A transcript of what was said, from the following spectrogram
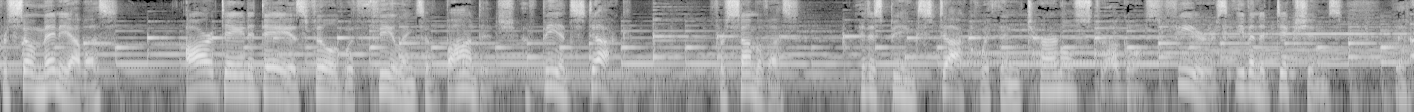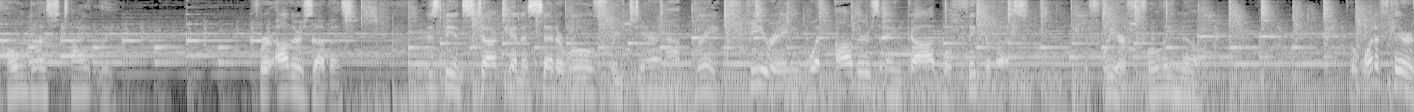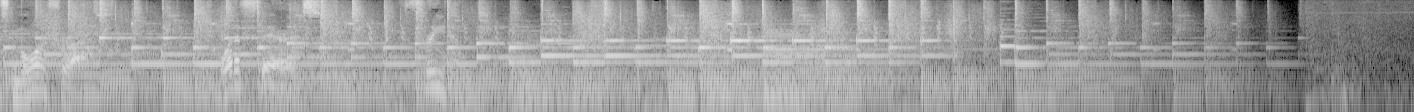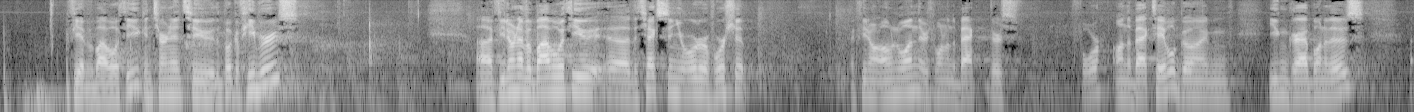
For so many of us, our day to day is filled with feelings of bondage, of being stuck. For some of us, it is being stuck with internal struggles, fears, even addictions that hold us tightly. For others of us, it is being stuck in a set of rules we dare not break, fearing what others and God will think of us if we are fully known. But what if there is more for us? What if there is freedom? If you have a Bible with you, you can turn it to the book of Hebrews. Uh, if you don't have a Bible with you, uh, the text in your order of worship. If you don't own one, there's one on the back. There's four on the back table. Go and you can grab one of those.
